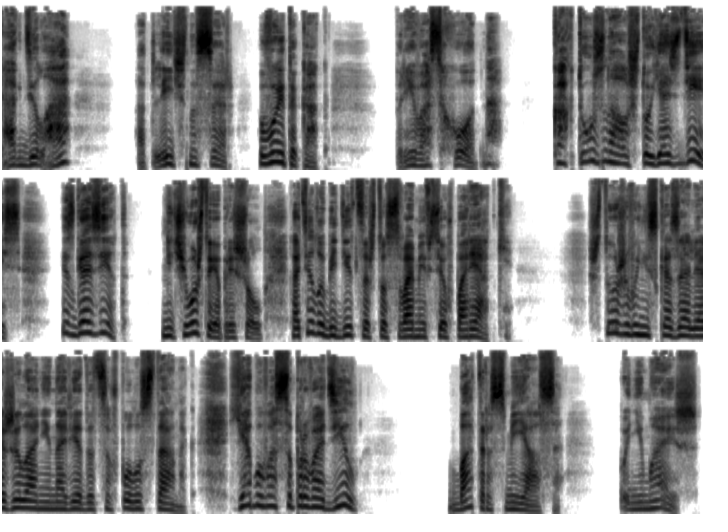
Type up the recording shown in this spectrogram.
Как дела?» «Отлично, сэр. Вы-то как?» «Превосходно! Как ты узнал, что я здесь? Из газет. Ничего, что я пришел. Хотел убедиться, что с вами все в порядке. Что же вы не сказали о желании наведаться в полустанок? Я бы вас сопроводил». Баттер смеялся. «Понимаешь,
